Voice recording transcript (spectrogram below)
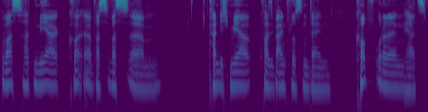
was hat mehr, äh, was, was ähm, kann dich mehr quasi beeinflussen, dein Kopf oder dein Herz?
